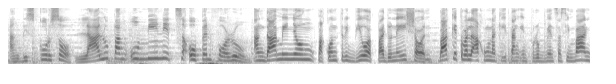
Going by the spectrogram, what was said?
Ang diskurso lalo pang uminit sa open forum. Ang dami nyong pa-contribute, pa-donation. Bakit wala akong nakitang improvement sa simbahan?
